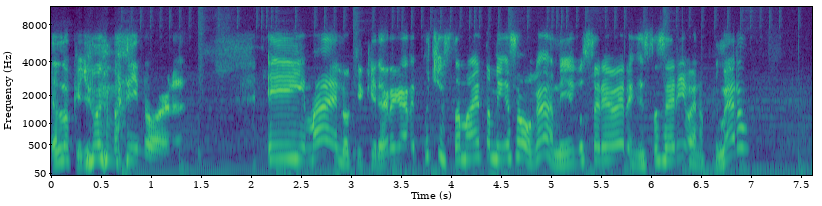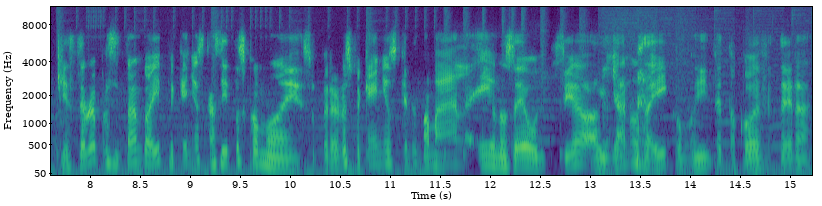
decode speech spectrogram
Es lo que yo me imagino, ¿verdad? Y, madre, lo que quería agregar, pucha, esta madre también es abogada. A mí me gustaría ver en esta serie, bueno, primero, que esté representando ahí pequeños casitos como de superhéroes pequeños que les va mal ahí, o no sé, o inclusive a villanos ahí, como ahí te tocó defender a,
